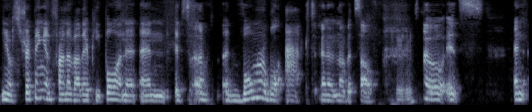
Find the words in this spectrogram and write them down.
you know stripping in front of other people and it, and it's a, a vulnerable act in and of itself. Mm-hmm. So it's and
